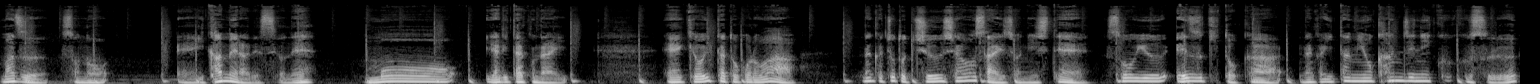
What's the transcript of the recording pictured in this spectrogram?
まずその、えー、胃カメラですよね。もうやりたくない。えー、今日行ったところは、なんかちょっと注射を最初にして、そういう絵付きとか、なんか痛みを感じにくくする、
